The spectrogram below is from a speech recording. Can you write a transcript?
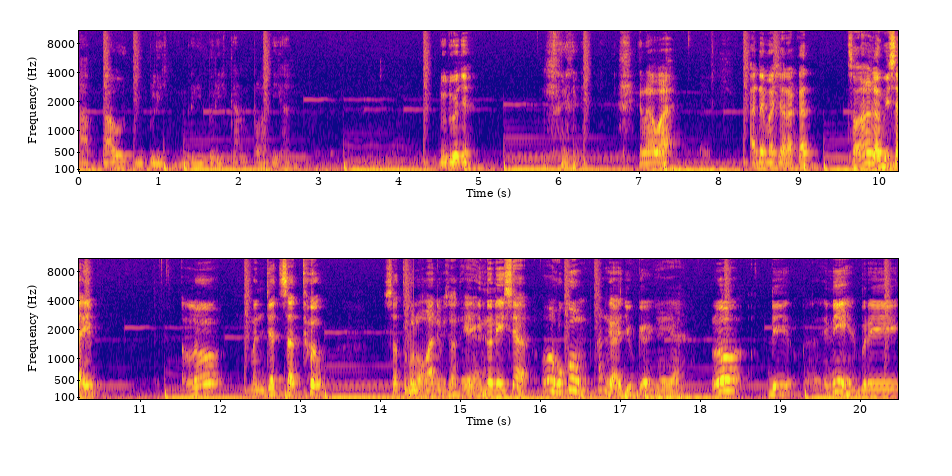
atau dibeli diberikan pelatihan. Dua-duanya? Kenapa? Ada masyarakat soalnya nggak bisa ip. Lu menjudge satu satu golongan nih, misalnya. Kayak Iya. Indonesia oh hukum. Kan nggak juga gitu. iya. Lo di ini beri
